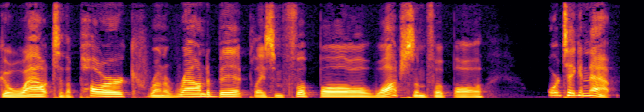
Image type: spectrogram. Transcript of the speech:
go out to the park, run around a bit, play some football, watch some football, or take a nap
